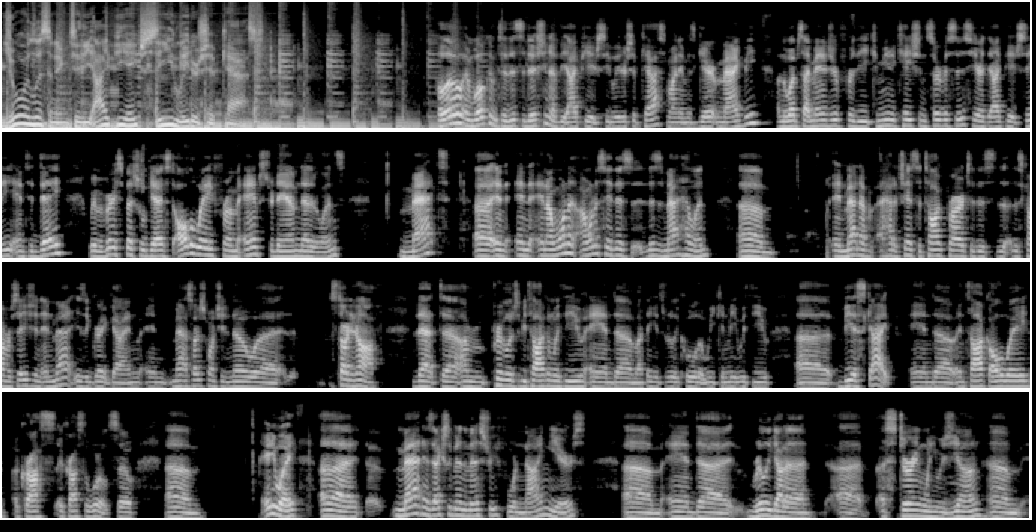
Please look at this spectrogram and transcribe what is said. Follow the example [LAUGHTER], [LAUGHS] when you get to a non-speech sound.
You're listening to the IPHC Leadership Cast. Hello and welcome to this edition of the IPHC Leadership Cast. My name is Garrett Magby. I'm the website manager for the communication services here at the IPHC and today we have a very special guest all the way from Amsterdam, Netherlands, Matt. Uh, and, and, and I want to, I want to say this, this is Matt Helland. Um, and Matt and I've had a chance to talk prior to this this conversation, and Matt is a great guy. And, and Matt, so I just want you to know, uh, starting off, that uh, I'm privileged to be talking with you, and um, I think it's really cool that we can meet with you uh, via Skype and uh, and talk all the way across across the world. So. Um, anyway, uh, Matt has actually been in the ministry for nine years, um, and uh, really got a uh, a stirring when he was young. Um,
